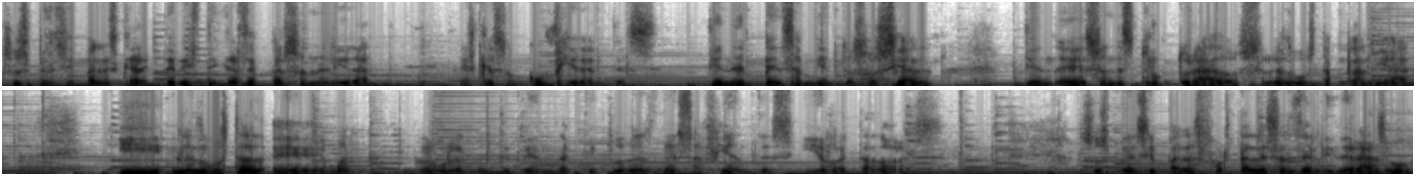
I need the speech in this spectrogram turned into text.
Sus principales características de personalidad es que son confidentes, tienen pensamiento social, eh, son estructurados, les gusta planear y les gusta, eh, bueno, regularmente tienen actitudes desafiantes y retadoras. Sus principales fortalezas de liderazgo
